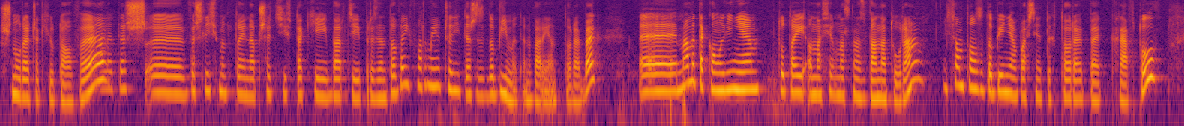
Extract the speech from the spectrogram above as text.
sznureczek jutowy, ale też wyszliśmy tutaj naprzeciw takiej bardziej prezentowej formie, czyli też zdobimy ten wariant torebek. Mamy taką linię, tutaj ona się u nas nazywa Natura i są to zdobienia właśnie tych torebek craftów e,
